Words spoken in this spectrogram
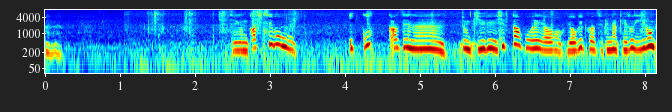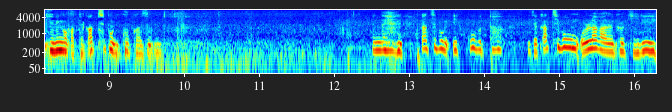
지금 까치봉 입구까지는 좀 길이 쉽다고 해요. 여기까지 그냥 계속 이런 길인 것 같아. 까치봉 입구까지는. 근데 까치봉 입구부터 이제 까치봉 올라가는 그 길이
